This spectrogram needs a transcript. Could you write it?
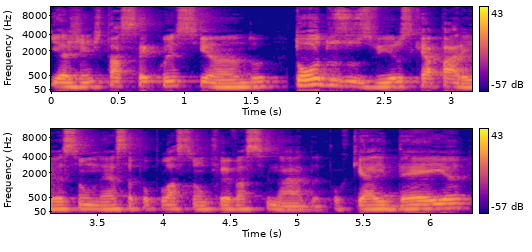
e a gente está sequenciando todos os vírus que apareçam nessa população que foi vacinada, porque a ideia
